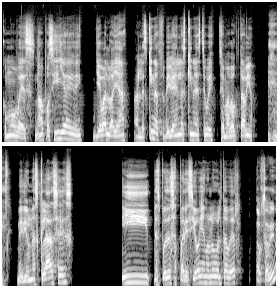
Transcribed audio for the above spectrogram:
¿cómo ves? No, pues sí, ya, llévalo allá a la esquina. Pues vivía en la esquina este güey, se llamaba Octavio. Me dio unas clases y después desapareció, ya no lo he vuelto a ver. ¿A Octavio?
